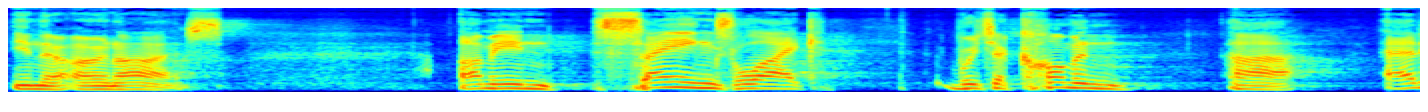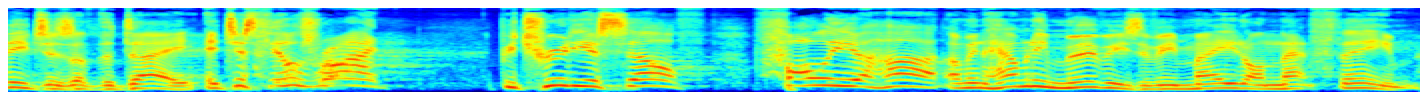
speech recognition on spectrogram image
in their own eyes. I mean, sayings like, which are common uh, adages of the day, it just feels right. Be true to yourself. Follow your heart. I mean, how many movies have been made on that theme?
